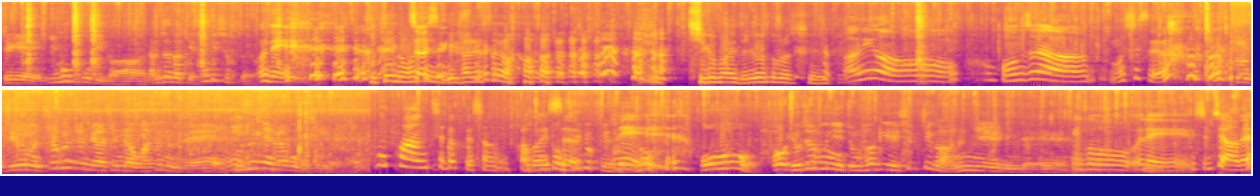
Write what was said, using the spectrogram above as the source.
되게 이목구비가 남자답게 생기셨어요. 어, 네. 그때는 훨씬. 괜찮았어요. 지금 많이 늙어서 그렇지. 아니요. 언제나 멋있어요. 그럼 지금은 출근 준비하신다고 하셨는데 무슨 일을 하고 계신 거예요? 쿠팡 새벽 배송 하고 아, 있어요. 쿠팡 새벽 배송이요? 네. 오, 어, 여자분이 좀 하기 쉽지가 않은 일인데 이거 네 쉽지 않아요.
